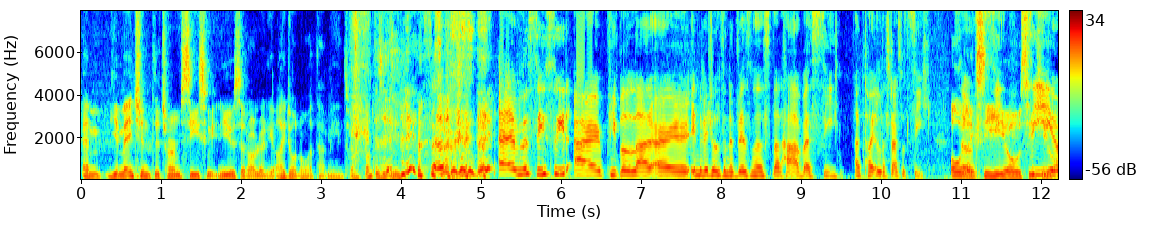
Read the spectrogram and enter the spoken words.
Um, you mentioned the term C-suite and you used it already. I don't know what that means. What, what does it mean? so, um, the C-suite are people that are individuals in a business that have a C, a title that starts with C. Oh, so like CEO, C- CTO. CEO,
